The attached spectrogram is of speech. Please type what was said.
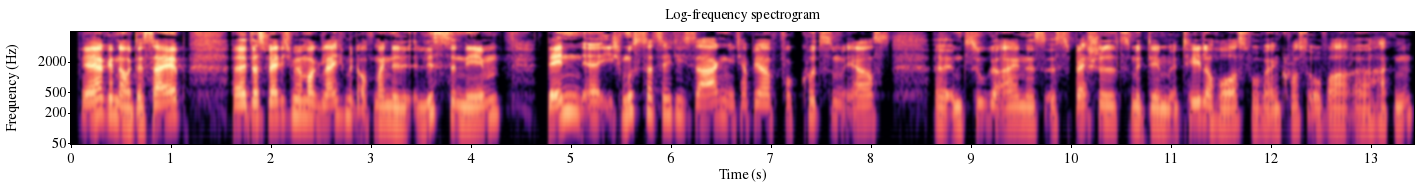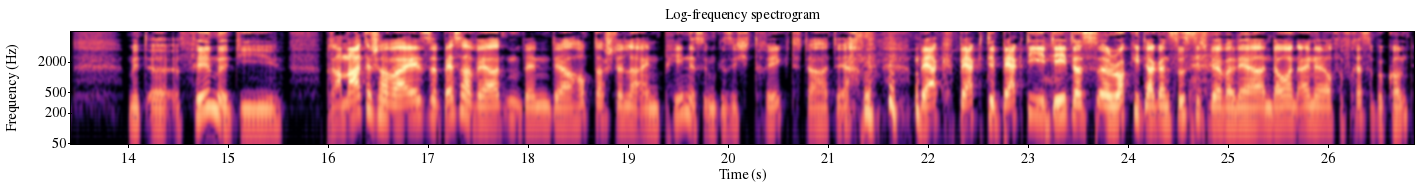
Ja, genau. Deshalb, äh, das werde ich mir mal gleich mit auf meine Liste nehmen. Denn äh, ich muss tatsächlich sagen, ich habe ja vor kurzem erst äh, im Zuge eines äh, Specials mit dem Telehorst, wo wir ein Crossover äh, hatten, mit äh, Filme, die dramatischerweise besser werden, wenn der Hauptdarsteller einen Penis im Gesicht trägt. Da hat der Berg, Berg, Berg die Idee, dass äh, Rocky da ganz lustig wäre, weil der andauernd eine auf die Fresse bekommt.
